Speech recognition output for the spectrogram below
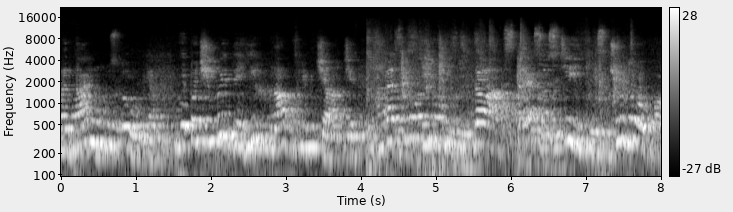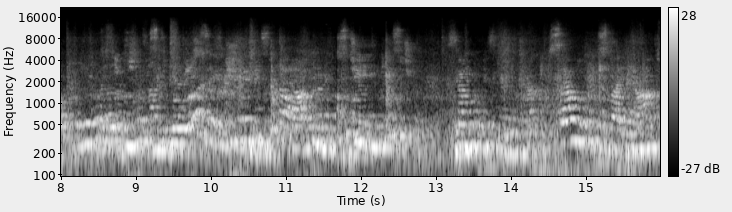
ментального здоров'я, і почепити їх на фліпчарті. Стресостійкість. Так, стресостійкість, чудово. Стійкість, так, стійкість, самопізнання.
